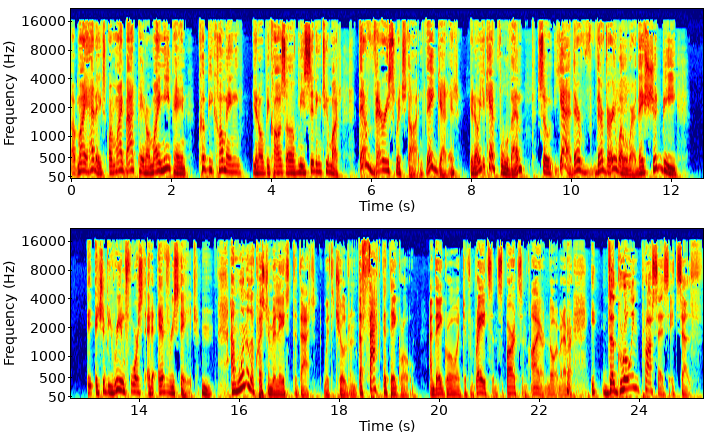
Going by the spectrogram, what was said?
uh, my headaches or my back pain or my knee pain could be coming, you know, because of me sitting too much. They're very switched on. They get it. You know, you can't fool them. So yeah, they're they're very well aware. They should be. It, should be reinforced at every stage. And one other question related to that with children the fact that they grow and they grow at different rates and spurts and iron or whatever, it, the growing process itself,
